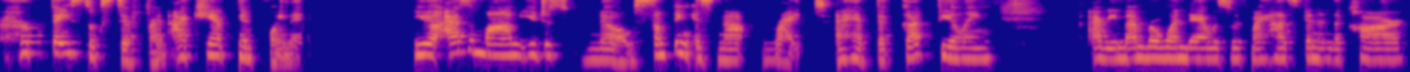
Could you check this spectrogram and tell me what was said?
her face looks different. I can't pinpoint it you know, as a mom, you just know something is not right. I had the gut feeling. I remember one day I was with my husband in the car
